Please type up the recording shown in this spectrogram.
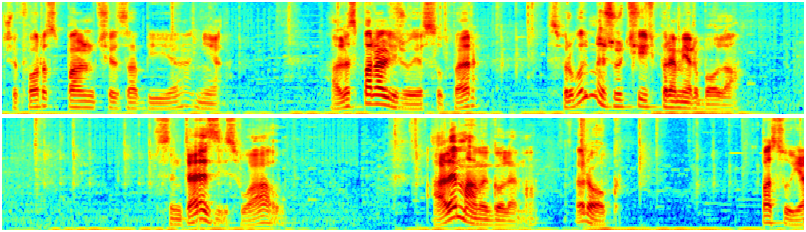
Czy Force Palm cię zabije? Nie. Ale sparaliżuje, super. Spróbujmy rzucić Premier Bola. Syntezis, wow. Ale mamy golema. Rok. Pasuje.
